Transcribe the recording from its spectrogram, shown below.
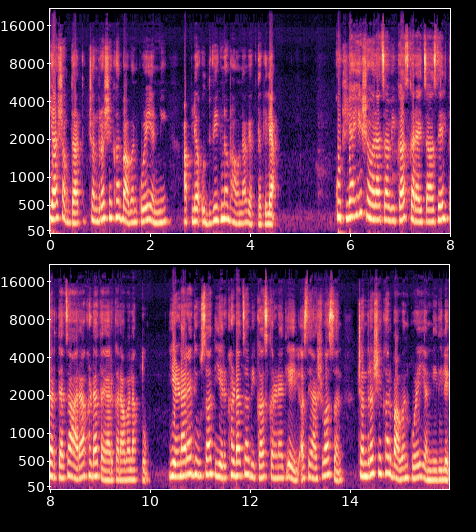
या शब्दात चंद्रशेखर बावनकुळे यांनी आपल्या उद्विग्न भावना व्यक्त केल्या. कुठल्याही शहराचा विकास करायचा असेल तर त्याचा आराखडा तयार करावा लागतो. येणाऱ्या दिवसात येरखडाचा विकास करण्यात येईल असे आश्वासन चंद्रशेखर बावनकुळे यांनी दिले.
